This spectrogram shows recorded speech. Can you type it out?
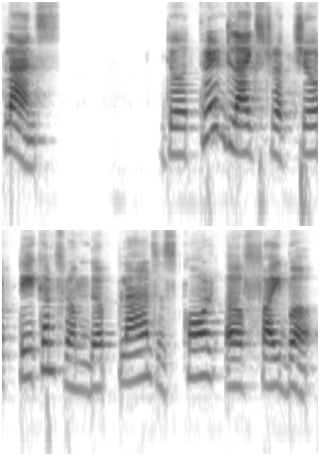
plants. The thread-like structure taken from the plants is called a fiber.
